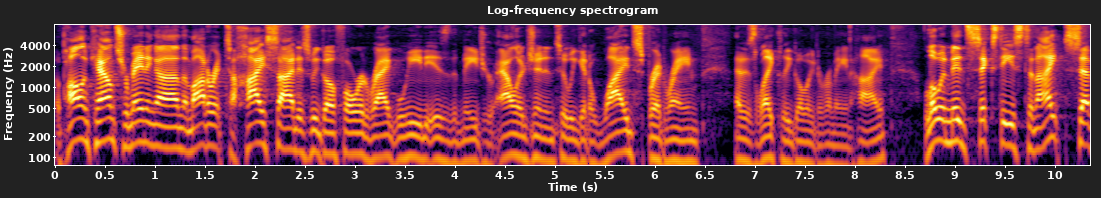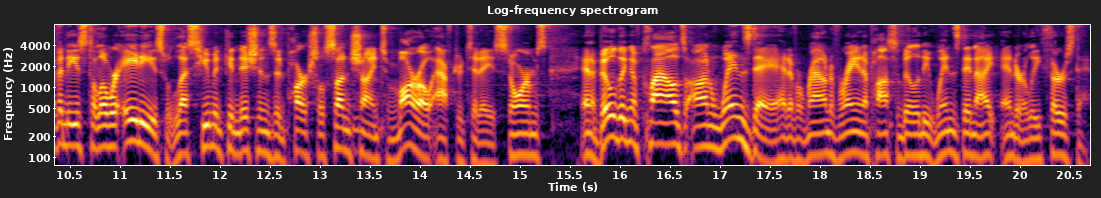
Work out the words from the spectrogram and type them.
The pollen counts remaining on the moderate to high side as we go forward. Ragweed is the major allergen until we get a widespread rain that is likely going to remain high. Low and mid 60s tonight, 70s to lower 80s with less humid conditions and partial sunshine tomorrow after today's storms. And a building of clouds on Wednesday ahead of a round of rain, a possibility Wednesday night and early Thursday.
